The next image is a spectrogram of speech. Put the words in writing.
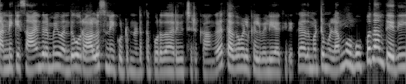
அன்னைக்கு சாயந்தரமே வந்து ஒரு ஆலோசனை கூட்டம் நடத்த போறதா அறிவிச்சிருக்காங்க. தகவல்கள் வெளியாகி இருக்கு அது மட்டும் இல்லாமல் முப்பதாம் தேதி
